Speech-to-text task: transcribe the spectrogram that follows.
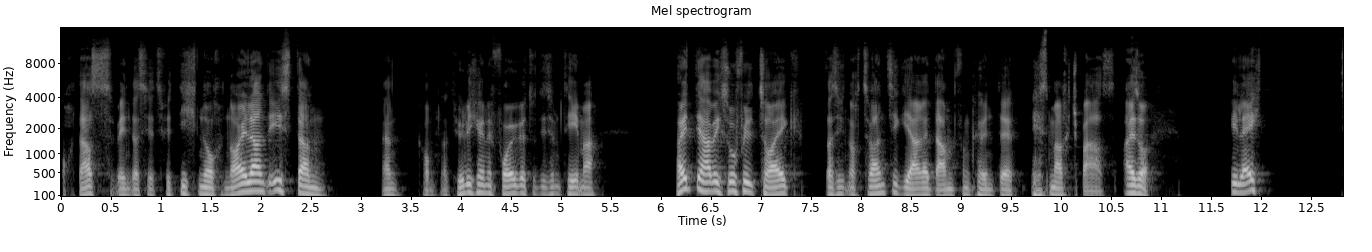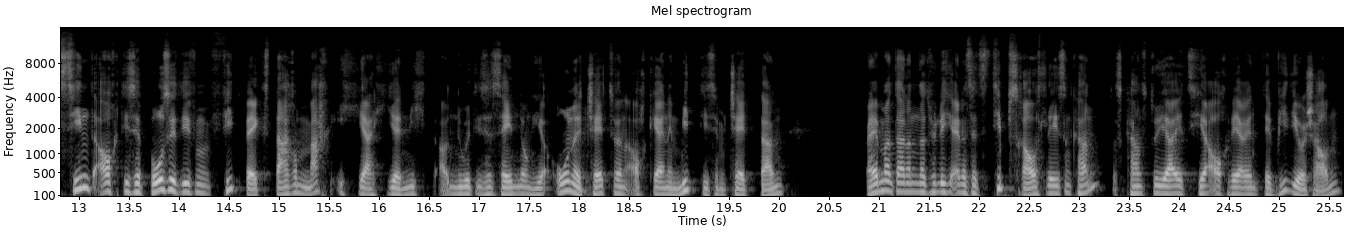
Auch das, wenn das jetzt für dich noch Neuland ist, dann, dann kommt natürlich eine Folge zu diesem Thema. Heute habe ich so viel Zeug, dass ich noch 20 Jahre dampfen könnte. Es macht Spaß. Also, vielleicht sind auch diese positiven Feedbacks, darum mache ich ja hier nicht nur diese Sendung hier ohne Chat, sondern auch gerne mit diesem Chat dann, weil man dann natürlich einerseits Tipps rauslesen kann, das kannst du ja jetzt hier auch während der Video schauen,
